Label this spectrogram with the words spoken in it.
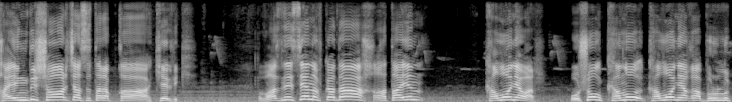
кайыңды шаарчасы тарапка келдик вознесеновкада атайын колония бар. Ошол колонияга бурулуп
